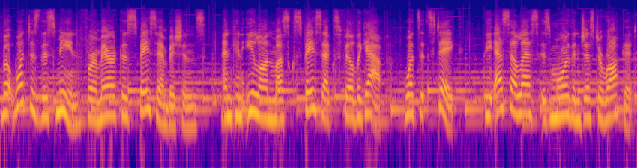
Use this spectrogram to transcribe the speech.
But what does this mean for America's space ambitions, and can Elon Musk's SpaceX fill the gap? What's at stake? The SLS is more than just a rocket,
